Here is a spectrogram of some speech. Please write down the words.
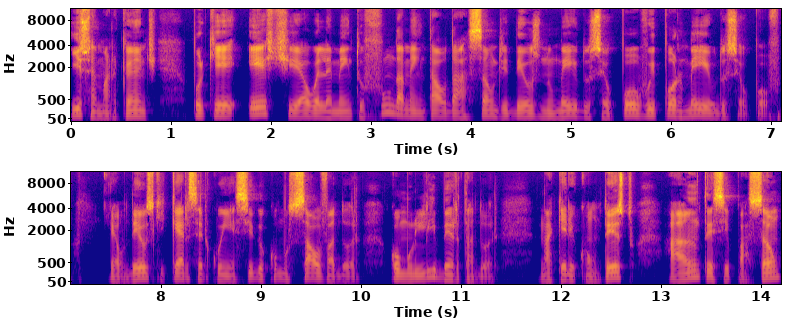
Isso é marcante porque este é o elemento fundamental da ação de Deus no meio do seu povo e por meio do seu povo. É o Deus que quer ser conhecido como Salvador, como Libertador. Naquele contexto, a antecipação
